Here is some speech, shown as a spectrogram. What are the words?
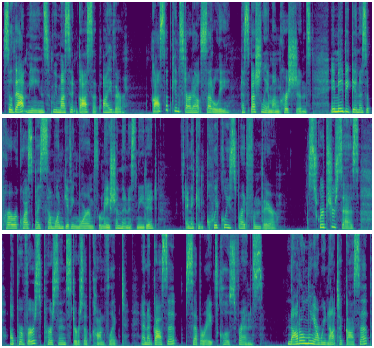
So that means we mustn't gossip either. Gossip can start out subtly, especially among Christians. It may begin as a prayer request by someone giving more information than is needed, and it can quickly spread from there. Scripture says a perverse person stirs up conflict, and a gossip separates close friends. Not only are we not to gossip,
